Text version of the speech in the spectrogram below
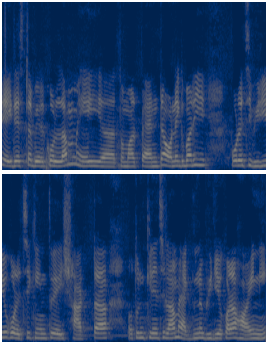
এই ড্রেসটা বের করলাম, এই তোমার প্যান্টটা অনেকবারই পরেছি, ভিডিও করেছি, কিন্তু এই শার্টটা নতুন কিনেছিলাম, একদিনও ভিডিও করা হয়নি।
